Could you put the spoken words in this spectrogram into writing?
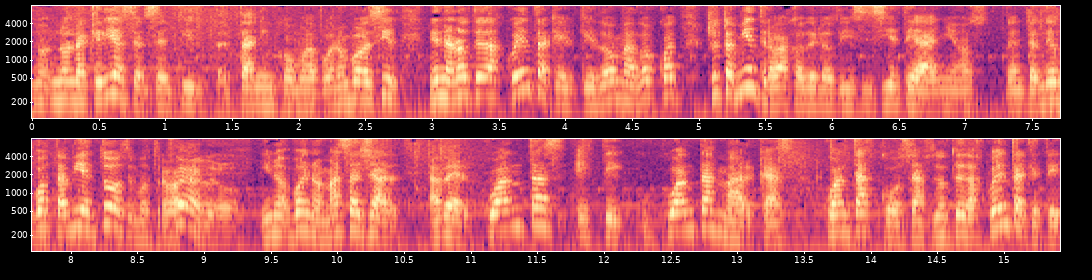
no, no la quería hacer sentir tan incómoda. Porque no puedo decir, nena, ¿no te das cuenta que, que dos más dos, cuatro? Yo también trabajo de los 17 años. ¿Me entendés? Vos también, todos hemos trabajado. Y no, bueno, más allá, a ver, ¿cuántas, este, cuántas marcas, cuántas cosas? ¿No te das cuenta que te,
